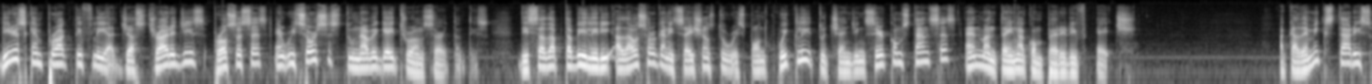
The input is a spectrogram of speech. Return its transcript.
leaders can proactively adjust strategies, processes, and resources to navigate through uncertainties. This adaptability allows organizations to respond quickly to changing circumstances and maintain a competitive edge. Academic studies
